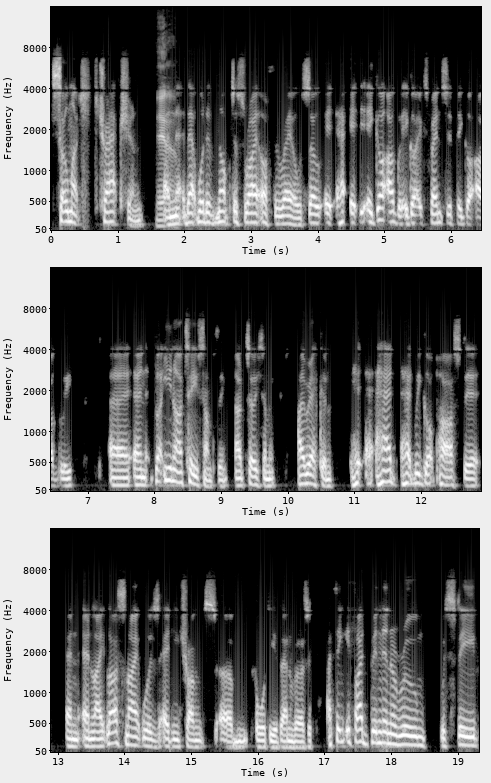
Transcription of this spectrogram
so much traction, Yeah. and that, that would have knocked us right off the rails. So it it, it got ugly. It got expensive. It got ugly. Uh, and but you know, I'll tell you something. I'll tell you something. I reckon had had we got past it, and and like last night was Eddie Trunk's um, 40th anniversary. I think if I'd been in a room with Steve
